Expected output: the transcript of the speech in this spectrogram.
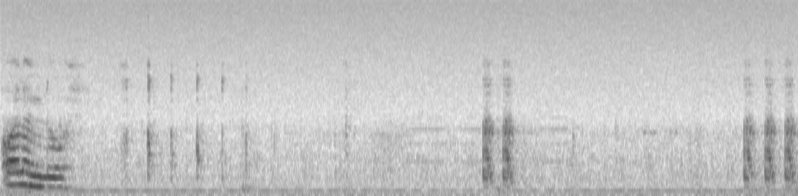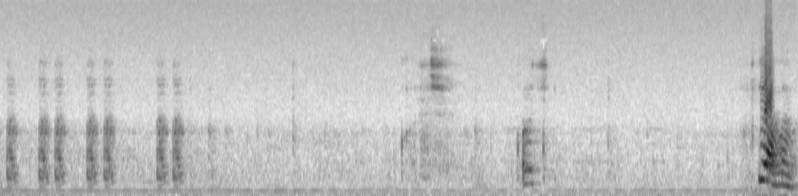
Hala güne bak. Kaç. Kaç. Ya lan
